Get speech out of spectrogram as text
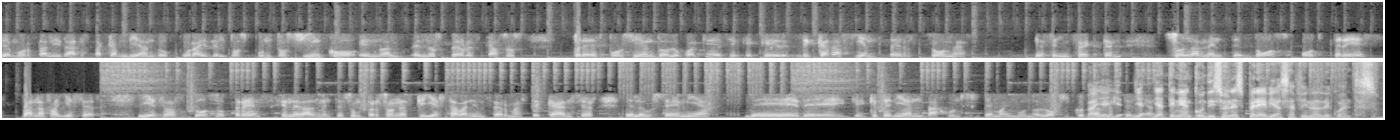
de mortalidad está cambiando por ahí del 2.5, en, en los peores casos 3%, lo cual quiere decir que, que de cada 100 personas que se infecten, solamente dos o tres van a fallecer. Y esas dos o tres generalmente son personas que ya estaban enfermas de cáncer, de leucemia, de, que, tenían bajo un sistema inmunológico. Vaya, ya, tenían... condiciones previas a final de cuentas.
